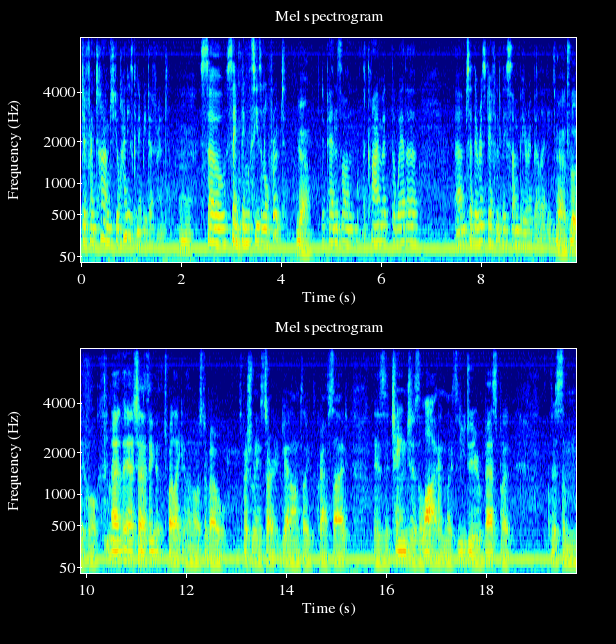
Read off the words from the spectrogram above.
different times. Your honey is going to be different. Mm. So same thing with seasonal fruit. Yeah. Depends on the climate, the weather. Um, so there is definitely some variability. Yeah, it's really cool. Mm. Uh, actually, I think that's what I like it the most about, especially when you start getting onto like the craft side, is it changes a lot and like you do your best, but there's some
